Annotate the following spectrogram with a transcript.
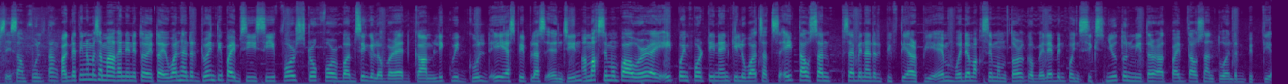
sa isang full tank. Pagdating naman sa makina nito, ito ay 125cc 4-stroke 4-valve single overhead cam liquid cooled ASP Plus engine. Ang maximum power ay 8.49 kW at 8,750 RPM with a maximum torque of 11.6 Nm at 5,250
